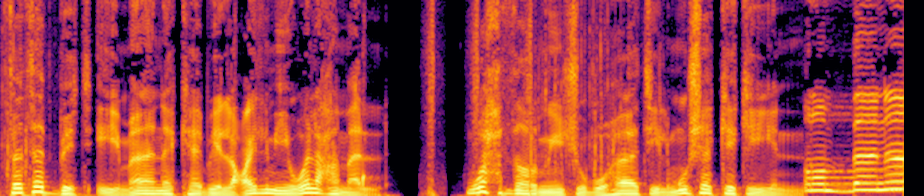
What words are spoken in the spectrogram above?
فثبت إيمانك بالعلم والعمل. واحذر من شبهات المشككين. ربنا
